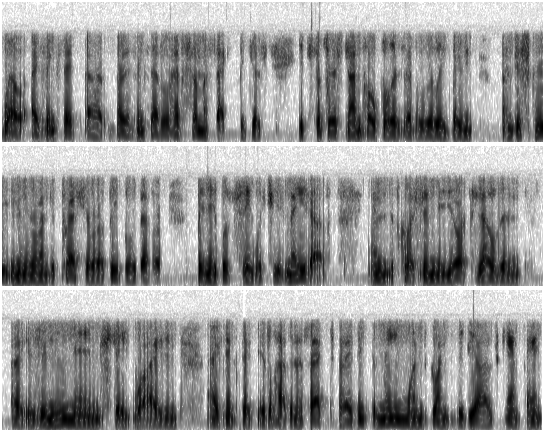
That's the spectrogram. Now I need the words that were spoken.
Well, I think that, uh, but I think that'll have some effect because it's the first time Hochul has ever really been under scrutiny or under pressure, or people have ever been able to see what she's made of. And of course, in New York, Zeldin uh, is a new name statewide, and I think that it'll have an effect. But I think the main one is going to be the Oz campaign.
